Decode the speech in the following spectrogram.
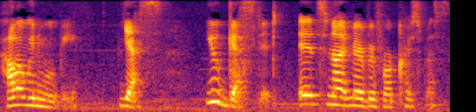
Halloween movie. Yes, you guessed it. It's Nightmare Before Christmas.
